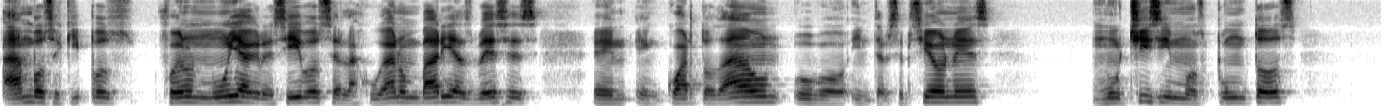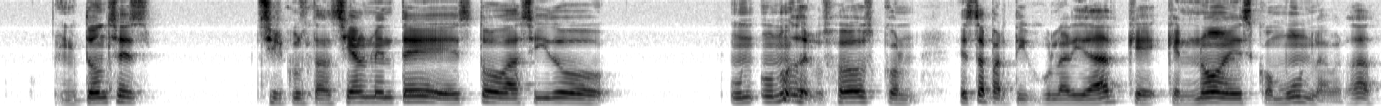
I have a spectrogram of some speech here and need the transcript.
ambos equipos fueron muy agresivos, se la jugaron varias veces en, en cuarto down, hubo intercepciones, muchísimos puntos. Entonces, circunstancialmente, esto ha sido uno de los juegos con esta particularidad que, que no es común, la verdad.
